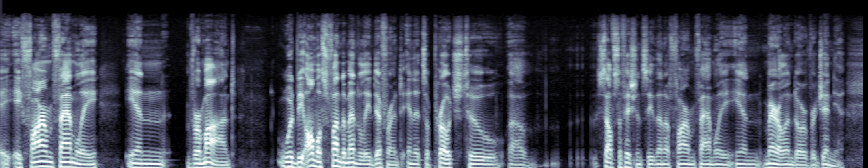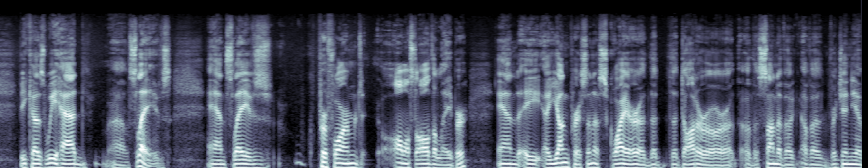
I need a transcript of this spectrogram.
a, a farm family in Vermont would be almost fundamentally different in its approach to uh, self sufficiency than a farm family in Maryland or Virginia, because we had uh, slaves, and slaves performed almost all the labor and a, a young person, a squire, the the daughter or, or the son of a of a Virginia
